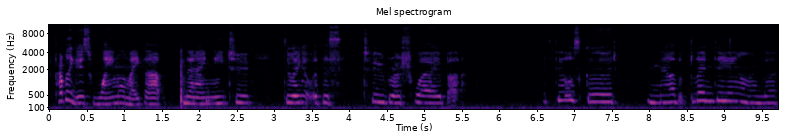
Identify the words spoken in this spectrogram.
I probably use way more makeup than I need to doing it with this two brush way, but it feels good. And now the blending on the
